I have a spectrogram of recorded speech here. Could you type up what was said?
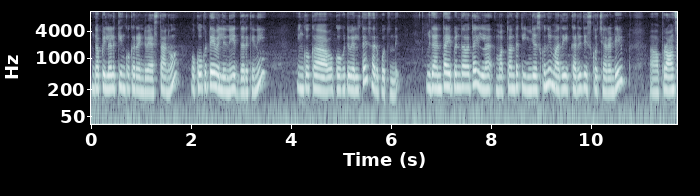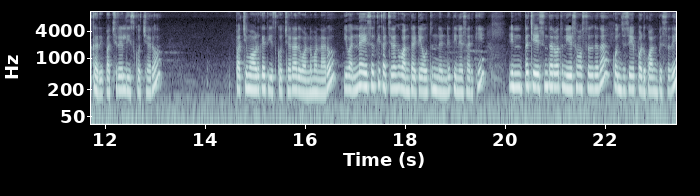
ఇంకా పిల్లలకి ఇంకొక రెండు వేస్తాను. ఒక్కొక్కటే వెళ్ళినాయి ఇద్దరికిని. ఇంకొక ఒక్కొక్కటి వెళ్తే సరిపోతుంది. ఇదంతా అయిపోయిన తర్వాత ఇలా మొత్తం అంతా క్లీన్ చేసుకుని మరి కర్రీ తీసుకొచ్చారండి. ప్రాన్స్ కర్రీ పచ్చిరేలు తీసుకొచ్చారు. పచ్చి మామిడికాయ తీసుకొచ్చారు అది వండమన్నారు. ఇవన్నీ వేసేసరికి ఖచ్చితంగా వన్ థర్టీ అవుతుందండి తినేసరికి. ఇంత చేసిన తర్వాత నీరసం వస్తుంది కదా కొంచెంసేపు పడుకోవాలనిపిస్తుంది.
